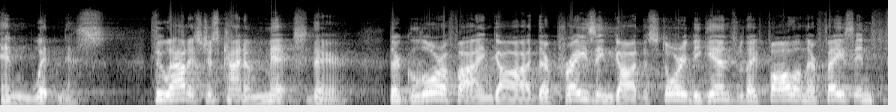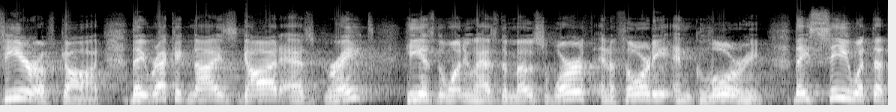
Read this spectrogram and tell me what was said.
and witness. Throughout, it's just kind of mixed there. They're glorifying God. They're praising God. The story begins where they fall on their face in fear of God. They recognize God as great. He is the one who has the most worth and authority and glory. They see what the,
